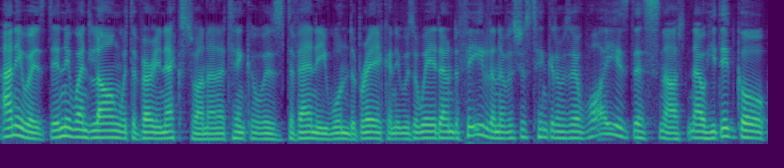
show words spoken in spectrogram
Anyways, then he went long with the very next one, and I think it was Devaney won the break, and he was away down the field. And I was just thinking to myself, why is this not? Now he did go.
